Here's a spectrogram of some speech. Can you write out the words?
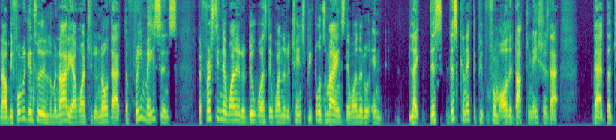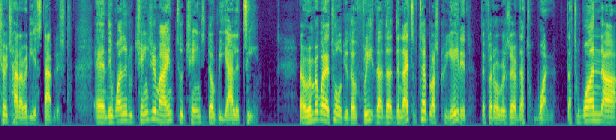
Now, before we get into the Illuminati, I want you to know that the Freemasons, the first thing they wanted to do was they wanted to change people's minds. They wanted to in, like dis- disconnect the people from all the doctrinations that that the church had already established, and they wanted to change your mind to change the reality. Now, remember what I told you: the free, the, the, the Knights of Templars created the Federal Reserve. That's one. That's one. Uh,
